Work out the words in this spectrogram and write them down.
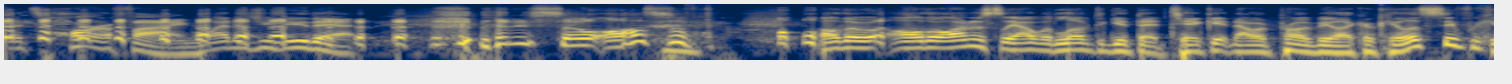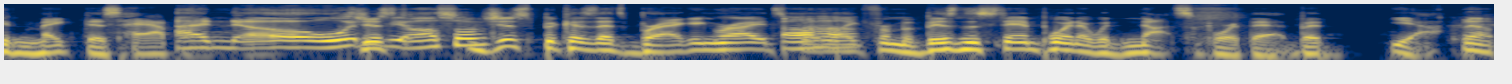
That's horrifying. Why did you do that? that is so awesome. although, although honestly, I would love to get that ticket, and I would probably be like, okay, let's see if we can make this happen. I know. Wouldn't just it be awesome? just because that's bragging rights, but Uh-huh. like from a business standpoint, I would not support that. But yeah, Yeah.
